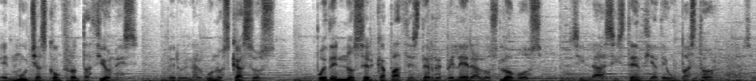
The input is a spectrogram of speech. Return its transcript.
en muchas confrontaciones, pero en algunos casos pueden no ser capaces de repeler a los lobos sin la asistencia de un pastor. Se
